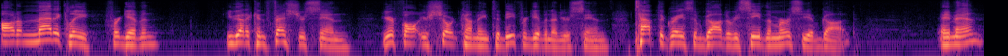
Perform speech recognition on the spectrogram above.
automatically forgiven. You got to confess your sin, your fault, your shortcoming to be forgiven of your sin. Tap the grace of God to receive the mercy of God. Amen?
